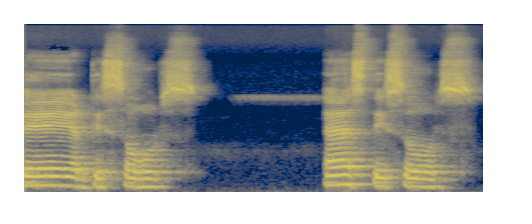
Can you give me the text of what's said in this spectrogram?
Stay at the source as the source.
